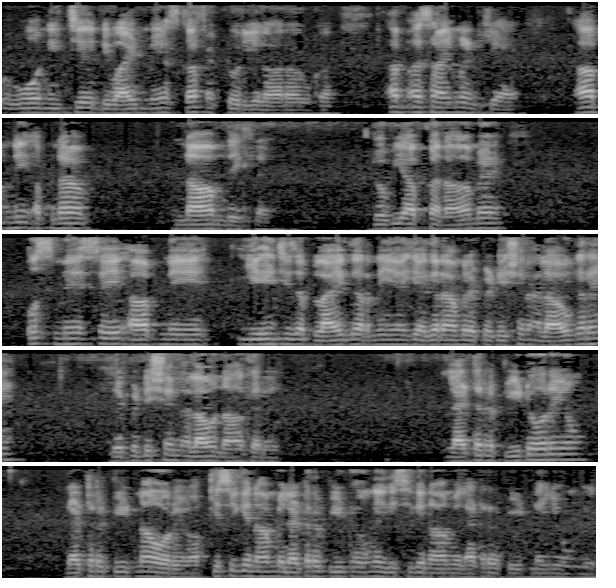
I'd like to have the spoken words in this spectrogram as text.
वो नीचे डिवाइड में उसका फैक्टोरियल आ रहा होगा. अब असाइनमेंट क्या है? आपने अपना नाम देख लें. जो भी आपका नाम है, उसमें से आपने यही चीज़ अप्लाई करनी है कि अगर हम रेपिटेशन अलाउ करें रेपिटेशन अलाउ ना करें लेटर रिपीट हो रहे हों लेटर रिपीट ना हो रहे हो। अब किसी के नाम में लेटर रिपीट होंगे, किसी के नाम में लेटर रिपीट नहीं होंगे।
